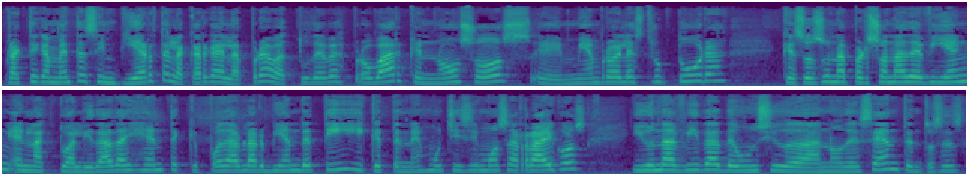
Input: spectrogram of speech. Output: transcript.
prácticamente se invierte la carga de la prueba. Tú debes probar que no sos eh, miembro de la estructura, que sos una persona de bien. En la actualidad hay gente que puede hablar bien de ti y que tenés muchísimos arraigos y una vida de un ciudadano decente. Entonces,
